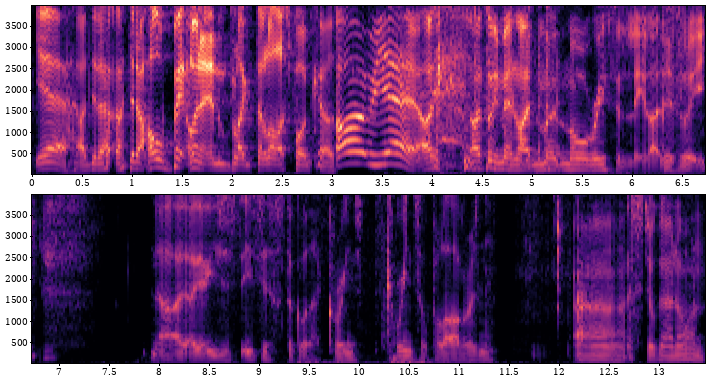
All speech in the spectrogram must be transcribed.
Yeah, I did a I did a whole bit on it in like the last podcast. Oh yeah, I, I thought you meant like m- more recently, like this week. No, he's just he's just stuck with that green green sort palaver, isn't he? Uh, it's still going on.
